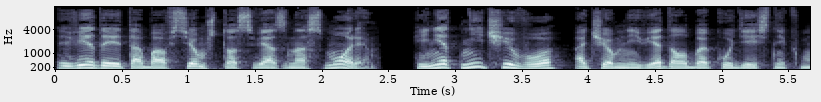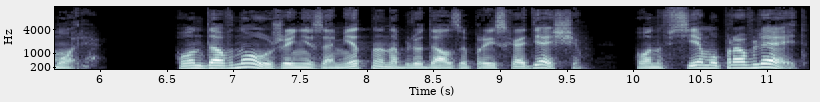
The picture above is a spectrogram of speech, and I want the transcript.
ведает обо всем, что связано с морем, и нет ничего, о чем не ведал бы кудесник моря. Он давно уже незаметно наблюдал за происходящим. Он всем управляет,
